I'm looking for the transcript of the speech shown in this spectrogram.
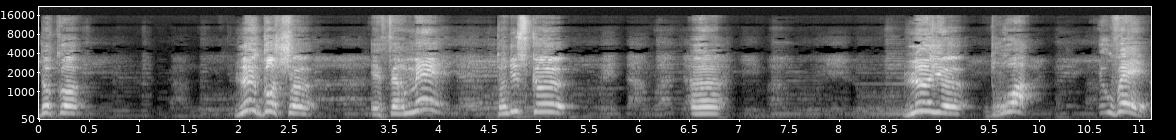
donc, euh, le gauche est fermé, tandis que euh, l'œil droit est ouvert.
